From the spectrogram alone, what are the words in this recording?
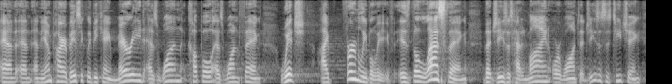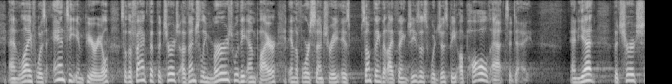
and, and, and the empire basically became married as one couple, as one thing, which I firmly believe is the last thing that Jesus had in mind or wanted. Jesus' teaching and life was anti imperial, so the fact that the church eventually merged with the empire in the fourth century is something that I think Jesus would just be appalled at today. And yet, the church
